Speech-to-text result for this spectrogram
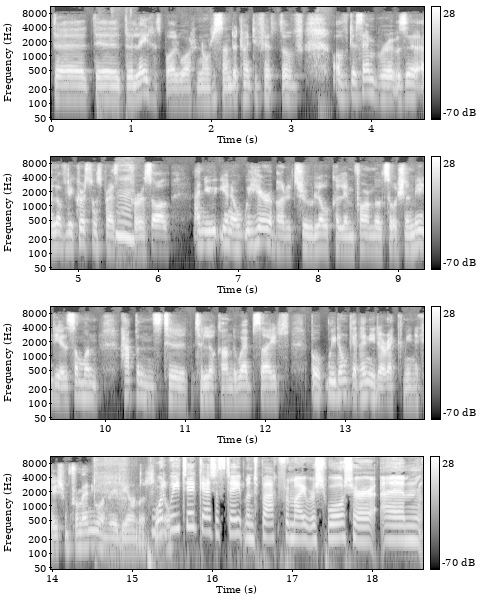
the, the the latest boil water notice on the 25th of of December. It was a, a lovely Christmas present mm. for us all, and you you know we hear about it through local informal social media. Someone happens to to look on the website, but we don't get any direct communication from anyone really on it. Well, know? we did get a statement back from Irish Water. Um,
